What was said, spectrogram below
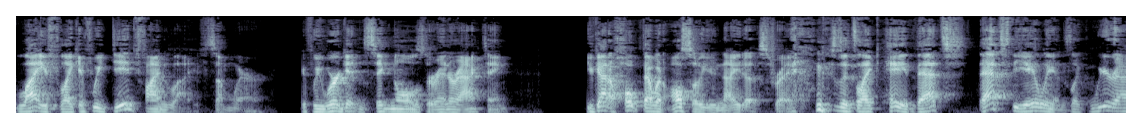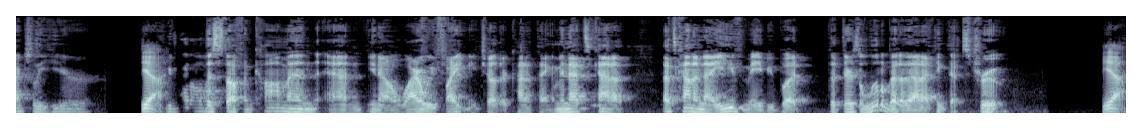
life, like if we did find life somewhere, if we were getting signals or interacting, you got to hope that would also unite us. Right. Because it's like, Hey, that's, that's the aliens. Like we're actually here Yeah. we've got all this stuff in common and you know why are we fighting each other kind of thing i mean that's kind of that's kind of naive maybe but that there's a little bit of that i think that's true Yeah.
